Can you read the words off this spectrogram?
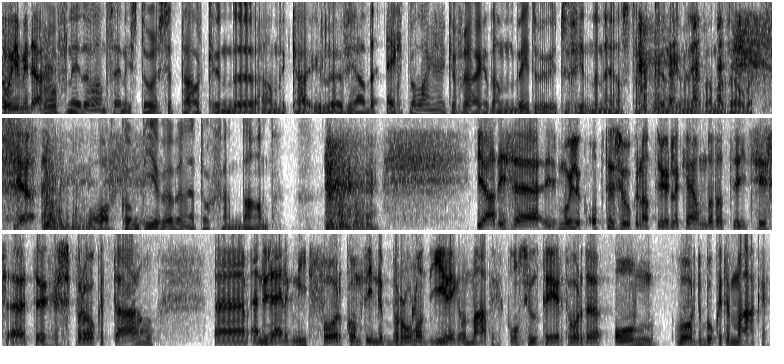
Goedemiddag. Prof Nederlandse en historische taalkunde aan de KU Leuven. Ja, de echt belangrijke vragen, dan weten we u te vinden hè, als taalkundige, meneer Van der Velde. Ja. Waar komt die webben nou toch vandaan? Ja, het is, het is moeilijk op te zoeken natuurlijk, hè, omdat het iets is uit de gesproken taal. Uh, en dus eigenlijk niet voorkomt in de bronnen die regelmatig geconsulteerd worden om woordenboeken te maken.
